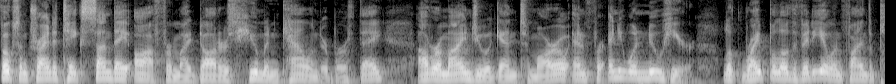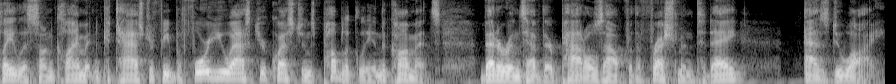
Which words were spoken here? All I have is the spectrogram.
Folks, I'm trying to take Sunday off for my daughter's human calendar birthday. I'll remind you again tomorrow, and for anyone new here, look right below the video and find the playlists on climate and catastrophe before you ask your questions publicly in the comments. Veterans have their paddles out for the freshmen today, as do I.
